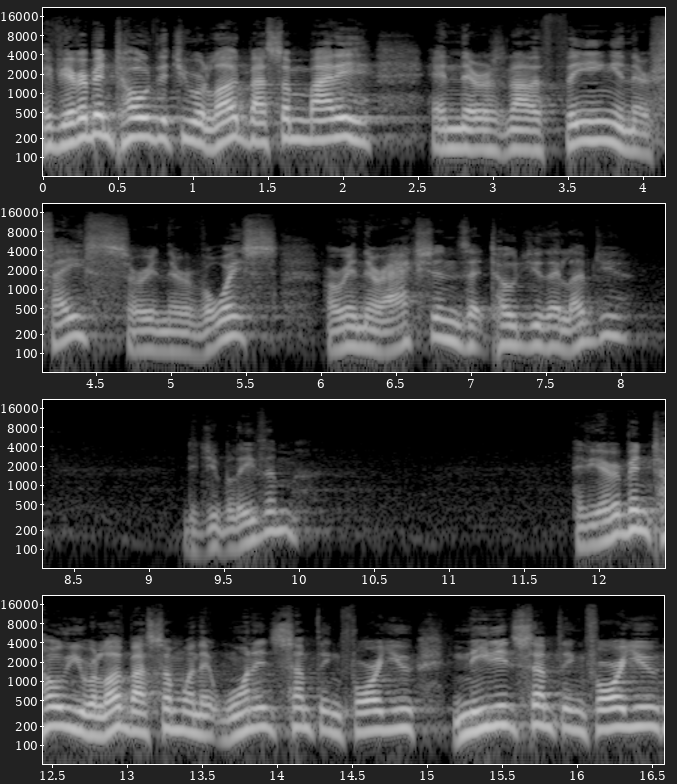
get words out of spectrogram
Have you ever been told that you were loved by somebody and there was not a thing in their face or in their voice or in their actions that told you they loved you? Did you believe them? Have you ever been told you were loved by someone that wanted something for you, needed something for you,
